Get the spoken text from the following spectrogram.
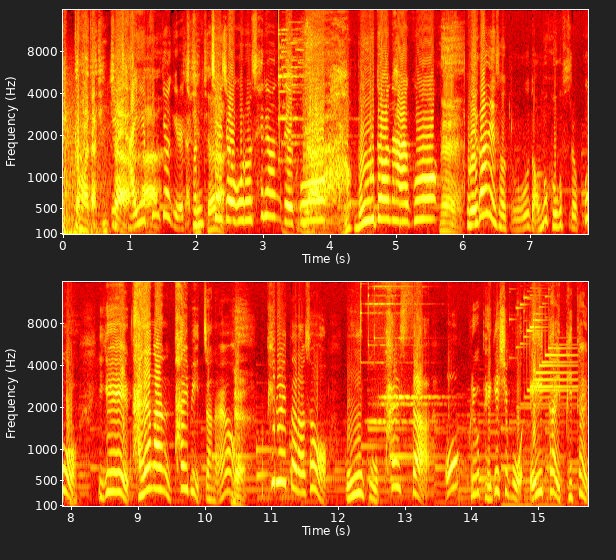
깔끔하다, 이 진짜. 자이의 품격이래. 야, 진짜. 전체적으로 세련되고 야. 모던하고 네. 외관에서도 너무 고급스럽고 이게 다양한 타입이 있잖아요. 네. 필요에 따라서 59, 84, 어? 그리고 125, A 타입, B 타입.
